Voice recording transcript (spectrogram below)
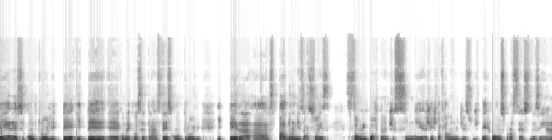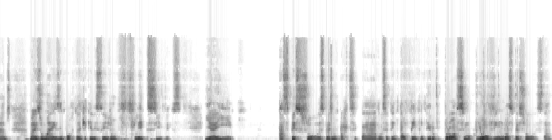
ter esse controle ter, e ter, é, como é que você traz? Ter esse controle e ter a, as padronizações são importantes sim, a gente está falando disso, de ter bons processos desenhados, mas o mais importante é que eles sejam flexíveis. E aí, as pessoas precisam participar, você tem que estar o tempo inteiro próximo e ouvindo as pessoas, tá?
